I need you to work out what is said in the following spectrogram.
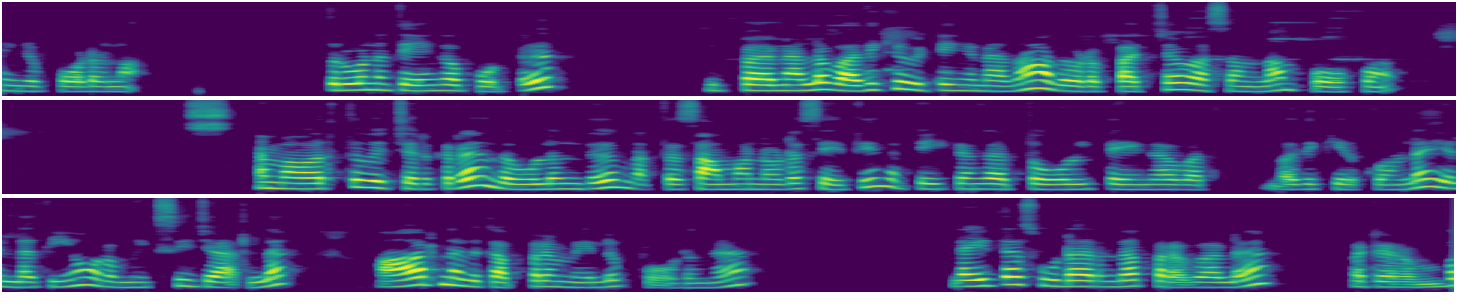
நீங்கள் போடலாம். துருவன தேங்காய் போட்டு இப்போ நல்லா வதக்கி விட்டிங்கன்னா தான் அதோட பச்சை வாசம்லாம் போகும். நம்ம வறுத்து வச்சுருக்கிற அந்த உளுந்து மற்ற சாமானோட சேர்த்து இந்த பீக்கங்காய் தோல் தேங்காய் வ வதக்கியிருக்கோம்ல எல்லாத்தையும் ஒரு மிக்சி ஜாரில் ஆறுனதுக்கு அப்புறமேலு போடுங்க. லைட்டாக சூடாக இருந்தால் பரவாயில்ல. பட் ரொம்ப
